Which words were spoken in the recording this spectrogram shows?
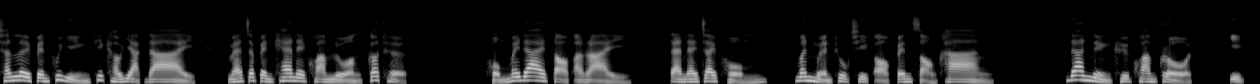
ฉันเลยเป็นผู้หญิงที่เขาอยากได้ แม้จะเป็นแค่ในความลวงก็เถอะ ผมไม่ได้ตอบอะไร แต่ในใจผมมันเหมือนถูกฉีกออกเป็นสองข้าง ด้านหนึ่งคือความโกรธ อีก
